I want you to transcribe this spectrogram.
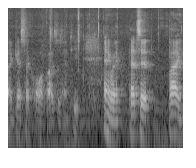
I guess that qualifies as antique. Anyway, that's it. Bye.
